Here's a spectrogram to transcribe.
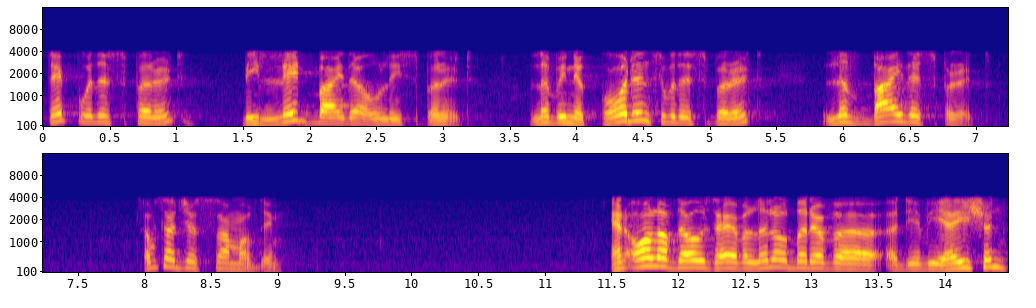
step with the Spirit, be led by the Holy Spirit, live in accordance with the Spirit, live by the Spirit. Those are just some of them. And all of those have a little bit of a, a deviation,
